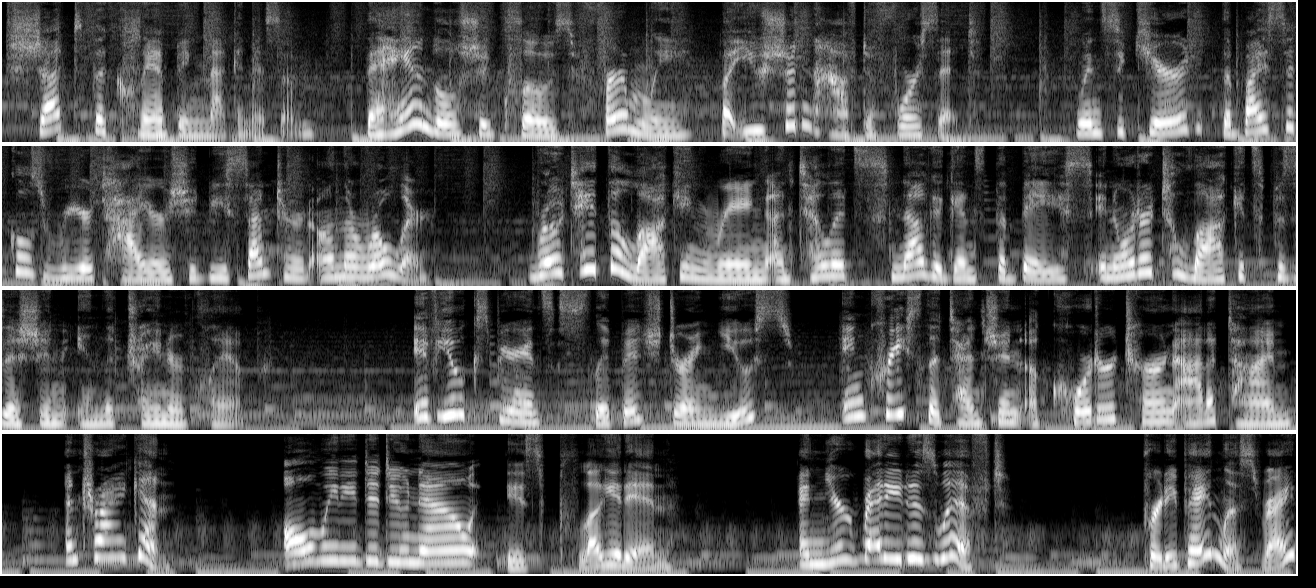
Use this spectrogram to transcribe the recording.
Shut the clamping mechanism. The handle should close firmly, but you shouldn't have to force it. When secured, the bicycle's rear tire should be centered on the roller. Rotate the locking ring until it's snug against the base in order to lock its position in the trainer clamp. If you experience slippage during use, increase the tension a quarter turn at a time and try again. All we need to do now is plug it in. And you're ready to Zwift. Pretty painless, right?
